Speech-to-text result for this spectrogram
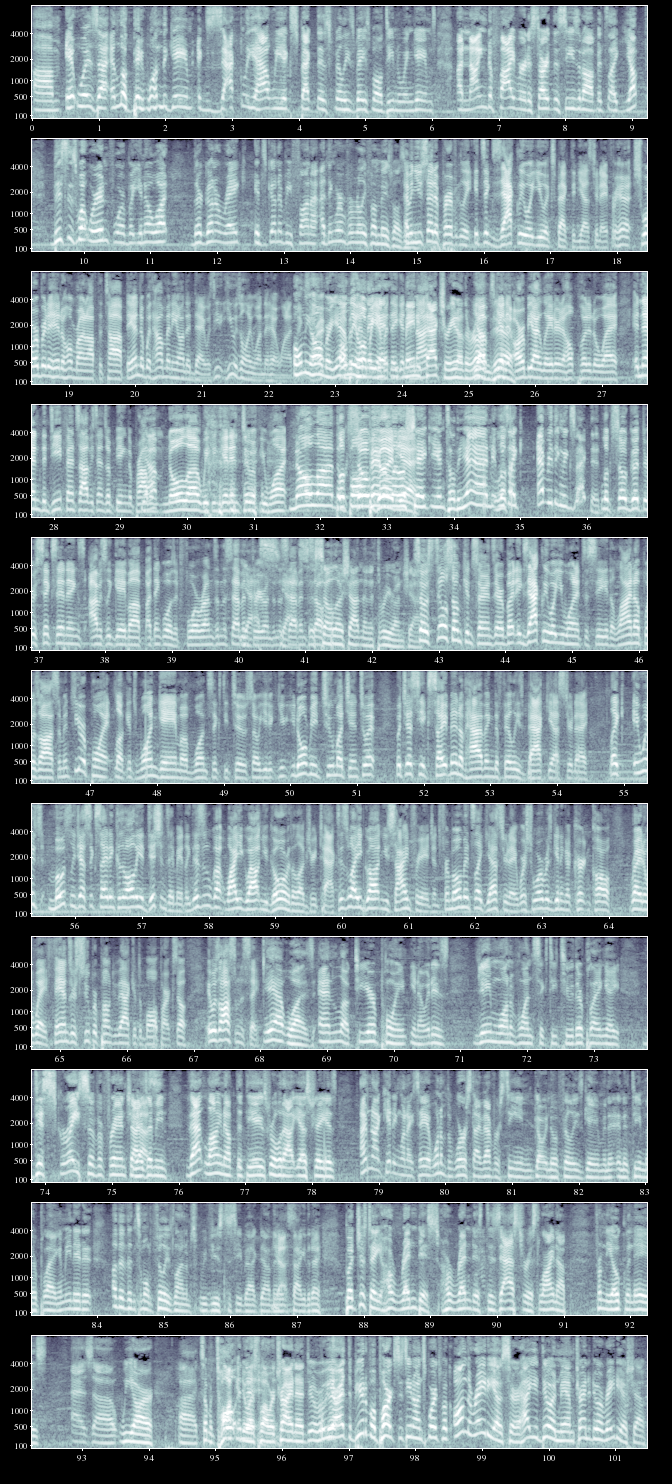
Um, it was, uh, and look, they won the game exactly how we expect this Phillies baseball team to win games. A nine to fiver to start the season off. It's like, yep, this is what we're in for. But you know what? They're gonna rake. It's gonna be fun. I, I think we're in for really fun baseball season. I mean, you said it perfectly. It's exactly what you expected yesterday. For Schwarber to hit a home run off the top, they end up with how many on the day? Was he? He was only one that hit one. I think, only so, right? homer, yeah. Only homer, yeah. But they get manufacture eight other Yep, yeah, RBI later to help put it away, and then the defense obviously ends up being the problem. Yep. Nola, we can get into if you want. Nola, the Looked bullpen so a little yeah. shaky until the end. It was like everything we expected. Looked so good through six innings. Obviously gave up. I think what was it? Four runs in the seventh, yes, three runs in the yes. seventh. A solo shot and then a three-run shot. So still some concerns there, but exactly what you wanted to see. The lineup was awesome, and to your point, look, it's one game of 162, so you you, you don't read too much into it, but just the excitement of having the Phillies back yesterday. Like it was mostly just exciting because of all the additions they made. Like this is what- why you go out and you go over the luxury tax. This is why you go out and you sign free agents. For moments like yesterday, where Schwarber's getting a curtain call right away, fans are super pumped to be back at the ballpark. So it was awesome to see. Yeah, it was. And look, to your point, you know, it is game one of 162. They're playing a disgrace of a franchise. Yes. I mean, that lineup that the A's rolled out yesterday is. I'm not kidding when I say it. One of the worst I've ever seen going to a Phillies game in a, in a team they're playing. I mean, it, it other than some old Phillies lineups we've used to see back down there Yes. back in the day, but just a horrendous, horrendous, disastrous lineup from the Oakland A's. As uh, we are, uh, someone talking and to the- us while we're trying to do. We are at the beautiful Parx Casino and Sportsbook on the radio, sir. How you doing, man? I'm trying to do a radio show.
